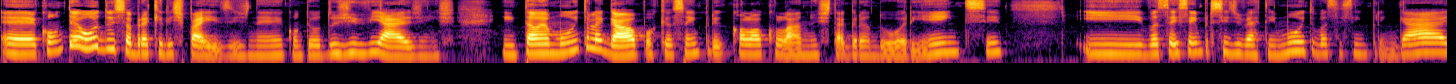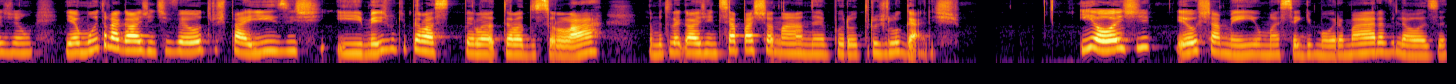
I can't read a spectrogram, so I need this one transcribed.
é, conteúdos sobre aqueles países, né? Conteúdos de viagens. Então é muito legal porque eu sempre coloco lá no Instagram do Oriente e vocês sempre se divertem muito, vocês sempre engajam e é muito legal a gente ver outros países e mesmo que pela, pela tela do celular, é muito legal a gente se apaixonar né, por outros lugares. E hoje eu chamei uma seguidora maravilhosa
